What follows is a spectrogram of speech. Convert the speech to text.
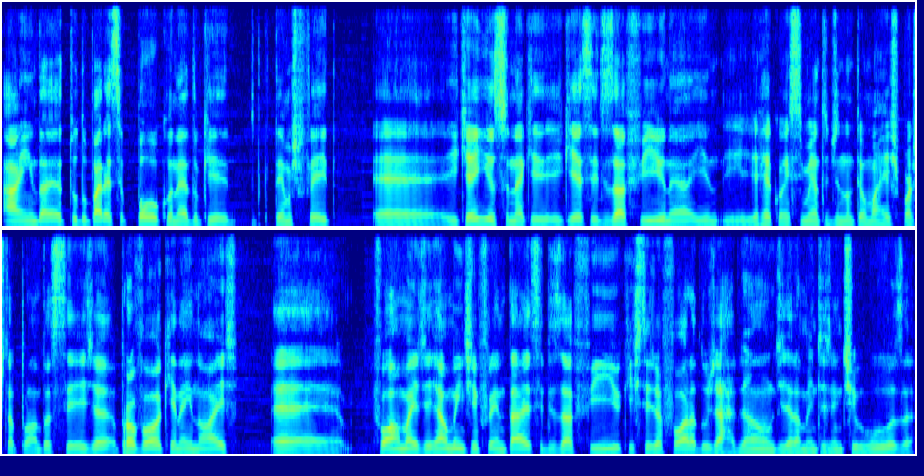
ainda é, tudo parece pouco, né, do que, do que temos feito. É, e que é isso, né, que, que esse desafio, né, e, e, reconhecimento de não ter uma resposta pronta seja, provoque, né, em nós é, formas de realmente enfrentar esse desafio que esteja fora do jargão que geralmente a gente usa,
